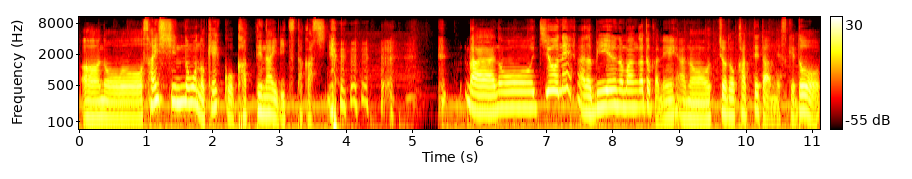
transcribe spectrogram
あの最新のもの結構買ってない率高し。まあ、あの一応ね、あの、BL の漫画とかね、あのちょうど買ってたんですけど、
